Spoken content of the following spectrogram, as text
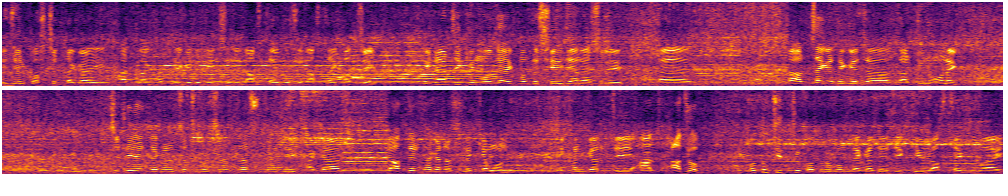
নিজের কষ্টের টাকায় হাট ভাগ হাটুরি কেটে দিন শেষে রাস্তায় বসে রাস্তায় খাচ্ছে, এটার যে কি মজা একমাত্র সেই জানে আসলে তার জায়গা থেকে এটা তার জন্য অনেক। যেটাই দেখানোর চেষ্টা করছিলাম যে আসলে যে ঢাকার, রাতের ঢাকাটা আসলে কেমন, এখানকার যে আজ, আজব যে কত চিত্র, কত রকম দেখা যায় যে কেউ রাস্তায় ঘুমায়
